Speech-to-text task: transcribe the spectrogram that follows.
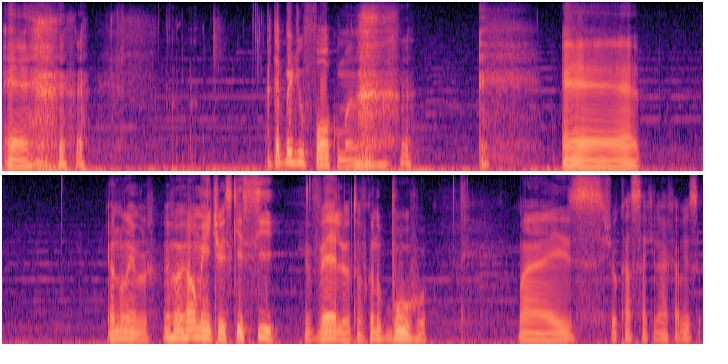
É. Até perdi o foco, mano. é. Eu não lembro. Eu realmente eu esqueci. Velho, eu tô ficando burro. Mas. Deixa eu caçar aqui na minha cabeça.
